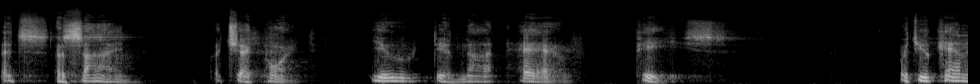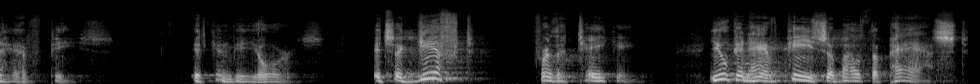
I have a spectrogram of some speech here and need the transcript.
That's a sign, a checkpoint. You did not have peace. But you can have peace. It can be yours. It's a gift for the taking. You can have peace about the past.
